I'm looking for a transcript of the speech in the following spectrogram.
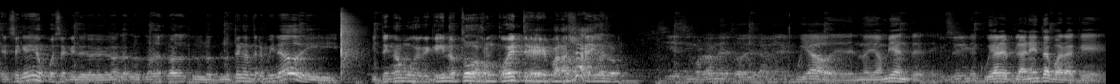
en 100 años puede ser que lo, lo- lo- lo- lo- lo tengan terminado y, y tengamos que, que irnos todos con cohetes para allá digo yo Sí, es importante esto de también el cuidado del medio ambiente, de, de cuidar el planeta para que...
